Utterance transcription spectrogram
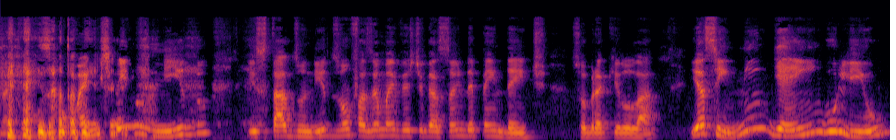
Né? Exatamente. Como é que Reino Unido e Estados Unidos vão fazer uma investigação independente sobre aquilo lá. E assim, ninguém engoliu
